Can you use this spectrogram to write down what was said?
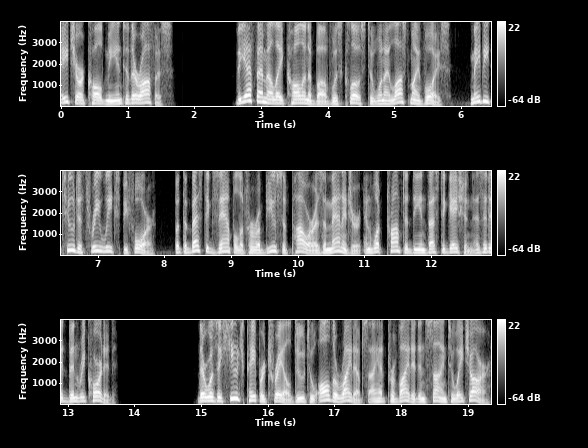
HR called me into their office. The FMLA call in above was close to when I lost my voice, maybe two to three weeks before, but the best example of her abuse of power as a manager and what prompted the investigation as it had been recorded. There was a huge paper trail due to all the write ups I had provided and signed to HR.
